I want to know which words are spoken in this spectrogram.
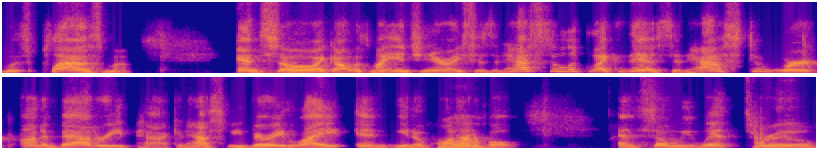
was plasma. And so I got with my engineer. I says, it has to look like this. It has to work on a battery pack. It has to be very light and, you know, portable. Wow. And so we went through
